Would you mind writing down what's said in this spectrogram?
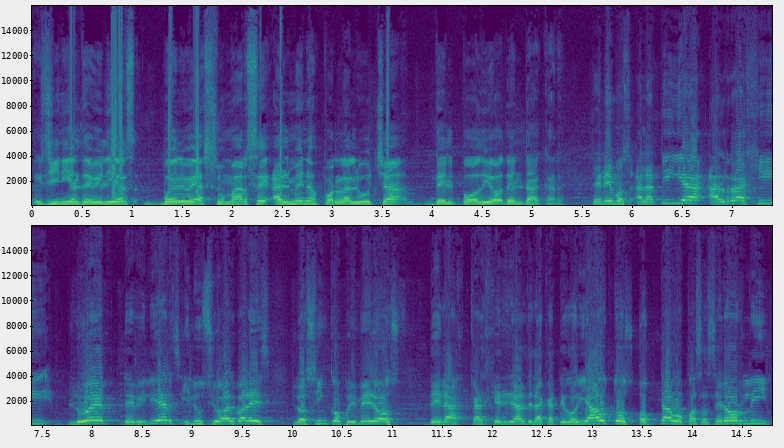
Giniel de Villiers vuelve a sumarse al menos por la lucha del podio del Dakar. Tenemos a Latilla, al Raji, Lueb, De Villiers y Lucio Álvarez, los cinco primeros de la general de la categoría autos. Octavo pasa a ser Orly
